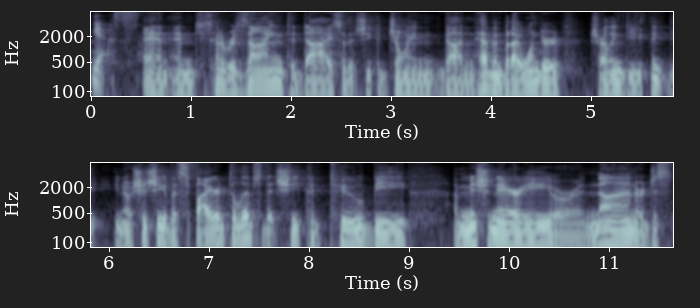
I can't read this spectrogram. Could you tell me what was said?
Yes. and and she's kind of resigned to die so that she could join God in heaven. But I wonder, Charlene, do you think you know should she have aspired to live so that she could too be a missionary or a nun or just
